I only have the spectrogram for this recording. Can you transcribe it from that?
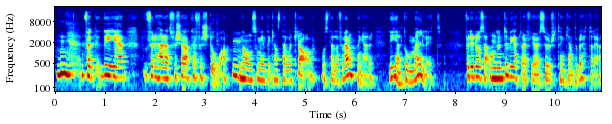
för det är, för det här att försöka förstå någon som inte kan ställa krav och ställa förväntningar. Det är helt omöjligt. För det är då så här, om du inte vet varför jag är sur så tänker jag inte berätta det.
